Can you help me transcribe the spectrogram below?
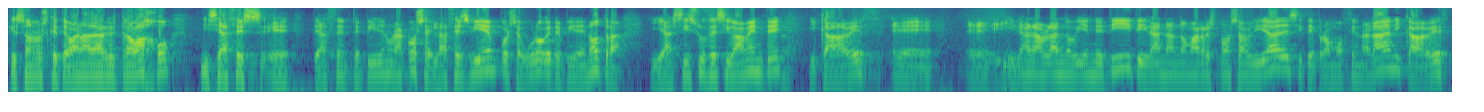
que son los que te van a dar el trabajo, y si haces, eh, te hacen, te piden una cosa y la haces bien, pues seguro que te piden otra. Y así sucesivamente, y cada vez eh, eh, irán hablando bien de ti, te irán dando más responsabilidades y te promocionarán y cada vez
